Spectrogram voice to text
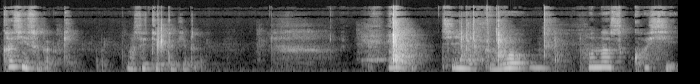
カシスだっけ？忘れちゃったけど。チークをほんの少し。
